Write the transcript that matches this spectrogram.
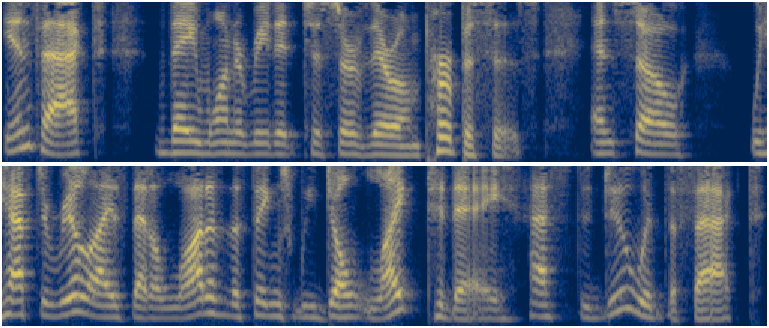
in fact, they want to read it to serve their own purposes. And so we have to realize that a lot of the things we don't like today has to do with the fact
